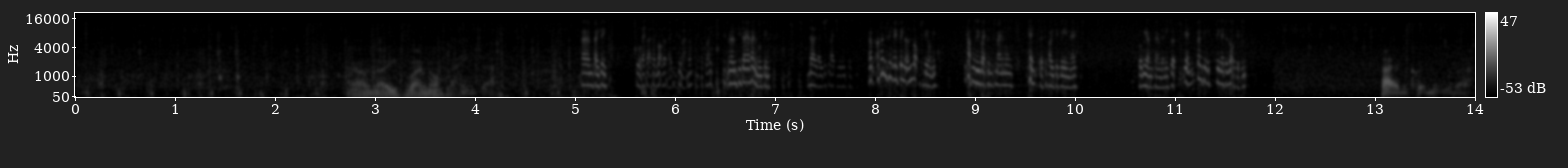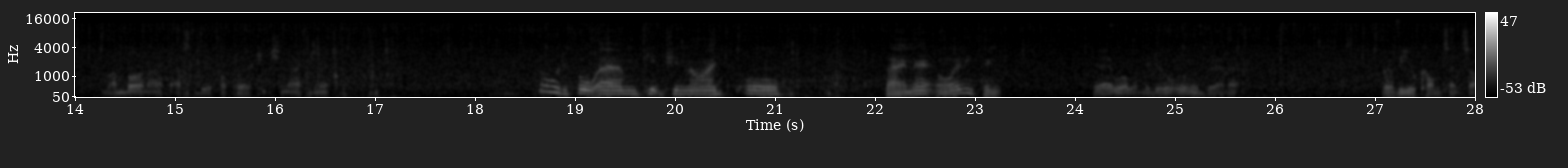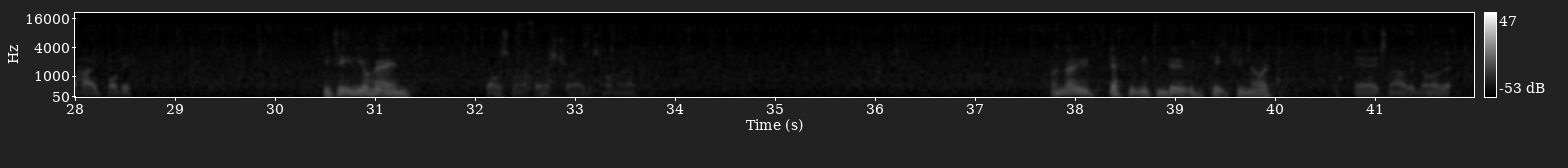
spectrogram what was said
Oh no, he's run off. Fighting equipment with a Rambo knife, it has to be a kitchen knife, isn't it? I would have thought um, kitchen knife or bayonet or anything. Yeah, won't let me do it, will it, bayonet? Reveal contents or hide body. Is it in your hand? That was when I first tried, it's not now. I know you definitely can do it with the kitchen knife. Yeah, it's not having none of it.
